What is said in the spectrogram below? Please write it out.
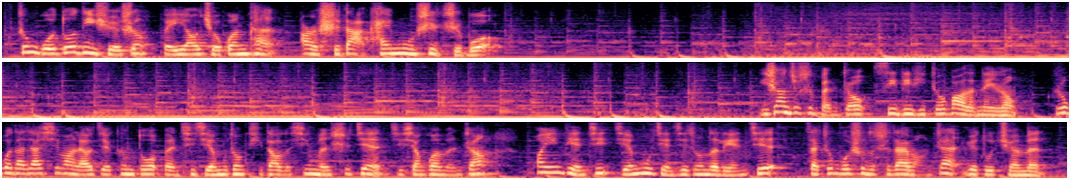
中国多地学生被要求观看二十大开幕式直播。以上就是本周 CDT 周报的内容。如果大家希望了解更多本期节目中提到的新闻事件及相关文章，欢迎点击节目简介中的链接，在中国数字时代网站阅读全文。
